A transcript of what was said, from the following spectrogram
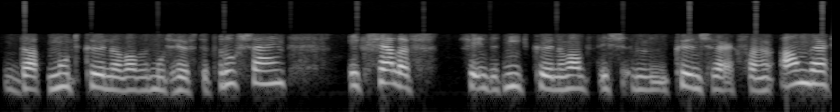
dat moet kunnen, want het moet hufteproef zijn. Ik zelf vind het niet kunnen, want het is een kunstwerk van een ander.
